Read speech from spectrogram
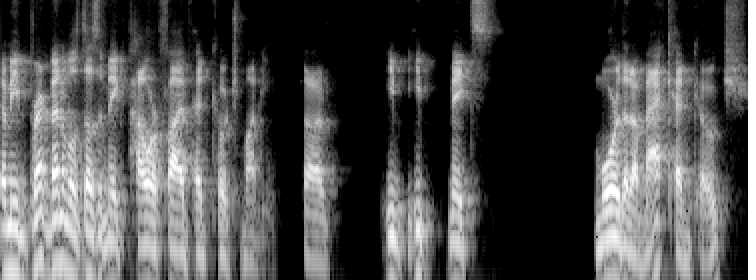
I mean, Brent Venables doesn't make power five head coach money. Uh, he he makes more than a MAC head coach.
